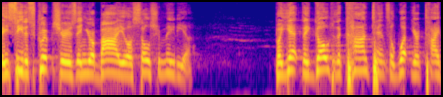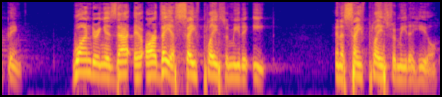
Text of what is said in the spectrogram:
You see the scriptures in your bio or social media. But yet they go to the contents of what you're typing, wondering is that are they a safe place for me to eat and a safe place for me to heal?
